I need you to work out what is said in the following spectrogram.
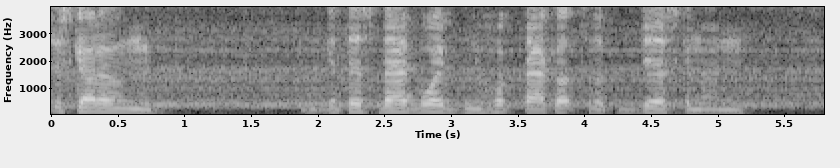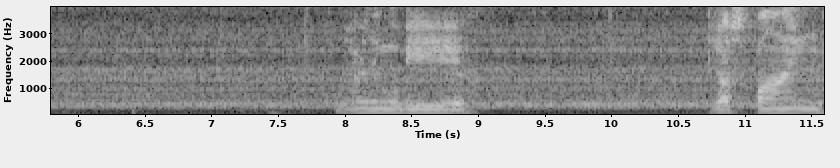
just gotta um, get this bad boy hooked back up to the disc and then everything will be just fine.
